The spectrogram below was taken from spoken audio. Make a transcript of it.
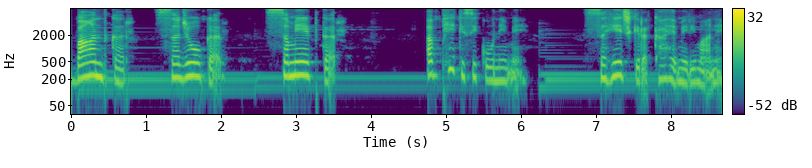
बाँध कर, सजो कर, समेट कर, अब भी किसी कोने में सहेज के रखा है मेरी माँ ने।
